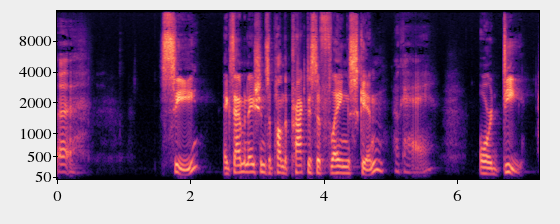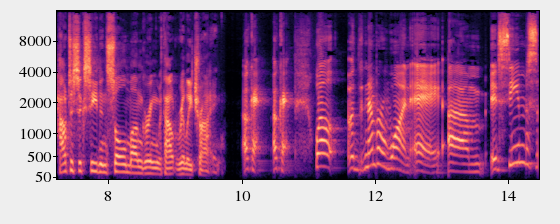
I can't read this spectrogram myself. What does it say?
Ugh. C. Examinations upon the practice of flaying skin. okay Or D. How to succeed in soul mongering without really trying. Okay, okay. Well, uh, number one, A, um, it seems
